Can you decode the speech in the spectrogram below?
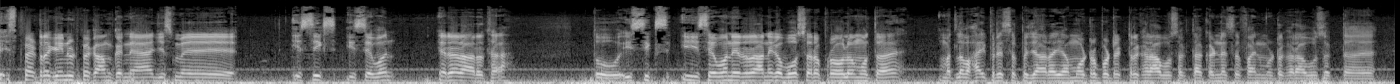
इस पेट्रा के यूनिट पे काम करने आया, जिसमें E six E seven error आ रहा था। तो E six E seven error आने का बहुत सारा प्रॉब्लम होता है। मतलब हाई प्रेशर पे जा रहा है या मोटर प्रोटेक्टर खराब हो सकता है कंडेंसर फाइन मोटर खराब हो सकता है।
